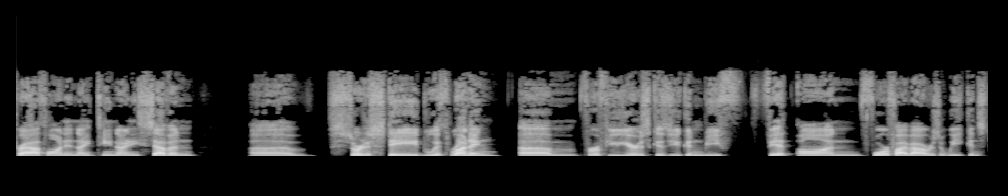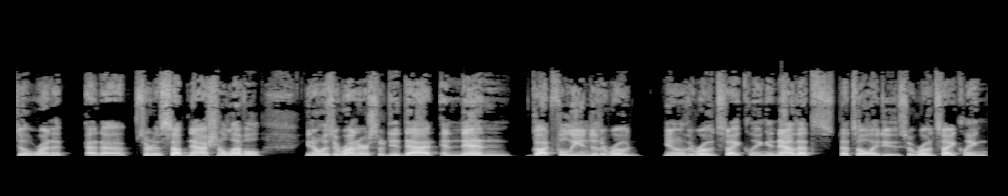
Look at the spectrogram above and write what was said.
triathlon in 1997. Uh, sort of stayed with running um, for a few years because you can be fit on four or five hours a week and still run it at a sort of sub national level, you know, as a runner. So did that and then got fully into the road, you know, the road cycling. And now that's, that's all I do. So road cycling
